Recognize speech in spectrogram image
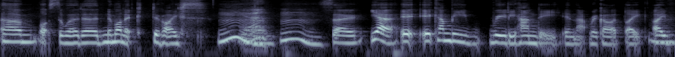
um, what's the word, a mnemonic device. Mm. Yeah, um, mm. So yeah, it, it can be really handy in that regard. Like I mm.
